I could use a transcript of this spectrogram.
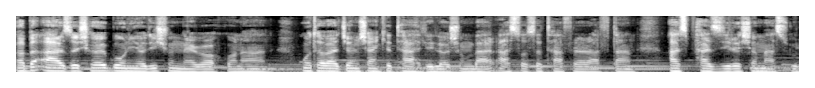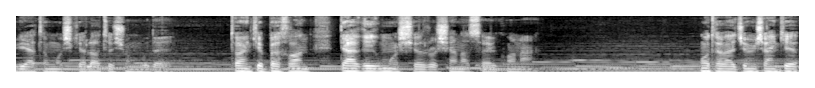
و به ارزش های بنیادیشون نگاه کنن متوجه میشن که تحلیلاشون بر اساس تفره رفتن از پذیرش مسئولیت مشکلاتشون بوده. تا اینکه بخوان دقیق مشکل رو شناسایی کنن. متوجه میشن که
